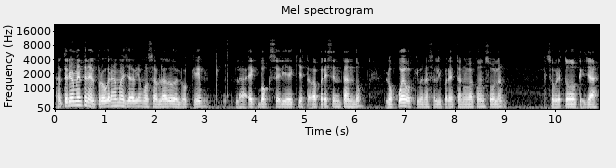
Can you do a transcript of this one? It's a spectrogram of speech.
anteriormente en el programa ya habíamos hablado de lo que la Xbox Series X estaba presentando los juegos que iban a salir para esta nueva consola sobre todo que ya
